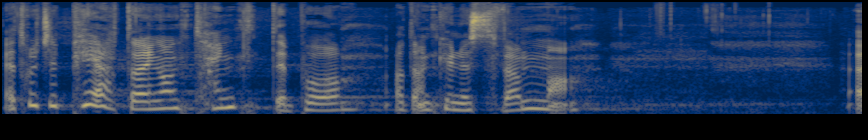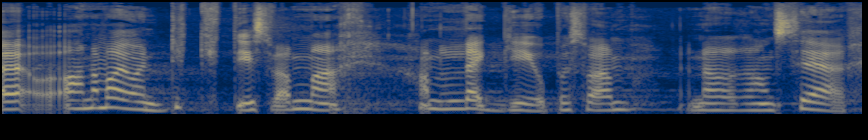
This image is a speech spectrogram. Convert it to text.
Jeg tror ikke Peter engang tenkte på at han kunne svømme. Eh, han var jo en dyktig svømmer. Han legger jo på svøm når han ser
